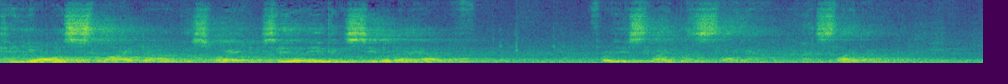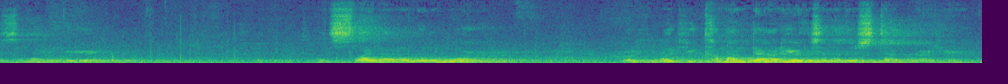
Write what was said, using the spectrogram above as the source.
Can you all slide down this way so that you see what I have for you? Slide, slide down, slide down. Someone over here? Let's slide down a little more. Why don't you come on down here? There's another step right here.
